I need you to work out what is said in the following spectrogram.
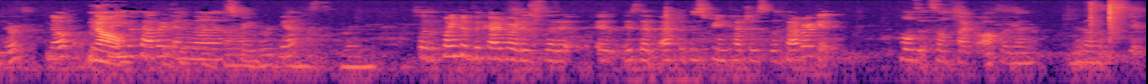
here. Nope. No. Between the fabric and the screen. Yeah. So the point of the cardboard is that it is, is that after the screen touches the fabric, it pulls itself back off again. It doesn't stick.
